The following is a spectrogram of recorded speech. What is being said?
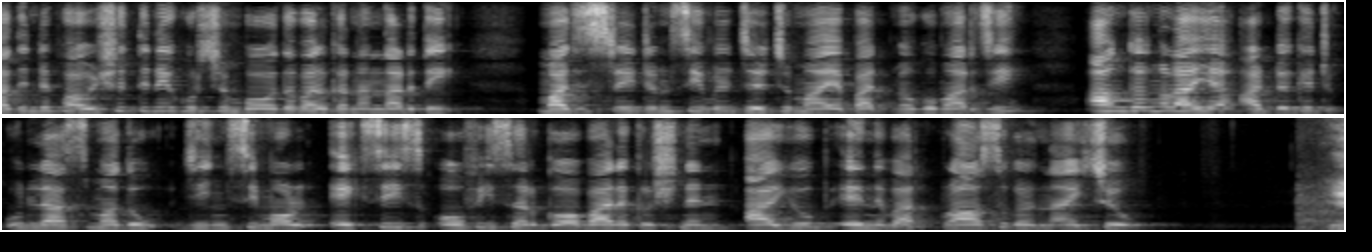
അതിന്റെ ഭവിഷ്യത്തിനെക്കുറിച്ചും ബോധവൽക്കരണം നടത്തി. മജിസ്ട്രേറ്റും സിവിൽ ജഡ്ജുമായ പത്മകുമാർജി അംഗങ്ങളായ advocate Ullas Madhu Jinsimol excise officer Gopalakrishnan Ayub എന്നിവർ ക്ലാസുകൾ നയിച്ചു. ഈ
